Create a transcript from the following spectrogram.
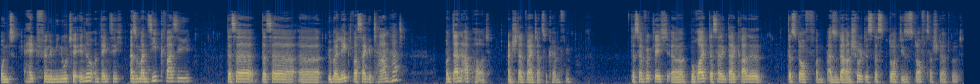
und hält für eine Minute inne und denkt sich, also man sieht quasi dass er, dass er äh, überlegt, was er getan hat und dann abhaut, anstatt weiter zu kämpfen. Dass er wirklich äh, bereut, dass er da gerade das Dorf von, also daran schuld ist, dass dort dieses Dorf zerstört wird.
